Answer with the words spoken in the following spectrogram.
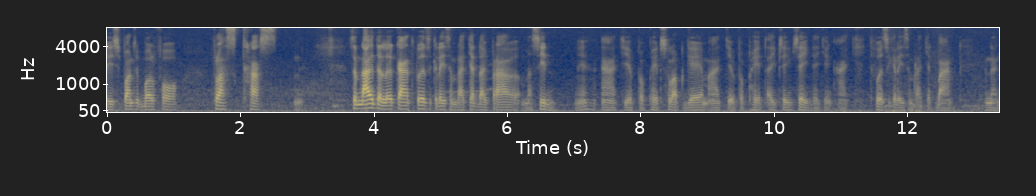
responsible for flash crash សំដៅទៅលើការធ្វើសេចក្តីសម្រេចចិត្តដោយប្រើម៉ាស៊ីនណាអាចជាប្រភេទ slot game អាចជាប្រភេទអីផ្សេងផ្សេងដែលយើងអាចធ្វើសេចក្តីសម្រេចចិត្តបានហ្នឹង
